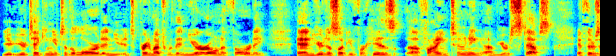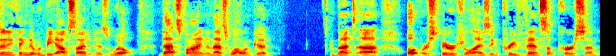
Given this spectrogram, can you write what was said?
you're taking it to the Lord and it's pretty much within your own authority. And you're just looking for his uh, fine tuning of your steps if there's anything that would be outside of his will. That's fine and that's well and good. But uh, over spiritualizing prevents a person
